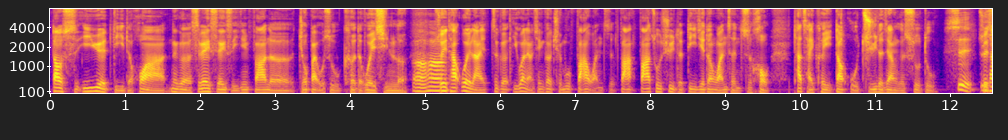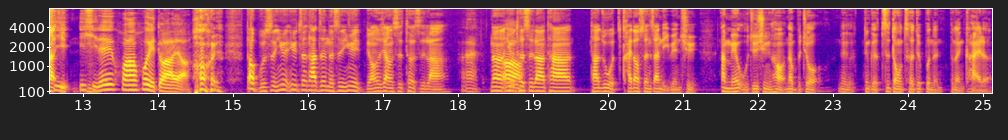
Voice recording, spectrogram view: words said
到十一月底的话，那个 SpaceX 已经发了九百五十五颗的卫星了，所以它未来这个一万两千颗全部发完之发发出去的第一阶段完成之后，它才可以到五 G 的这样一个速度。是，所以它一一起的花卉多呀，倒不是，因为因为这它真的是因为，比方说像是特斯拉，哎，那因为特斯拉它它如果开到深山里面去，啊没有五 G 讯号，那不就那个那个自动车就不能不能开了？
